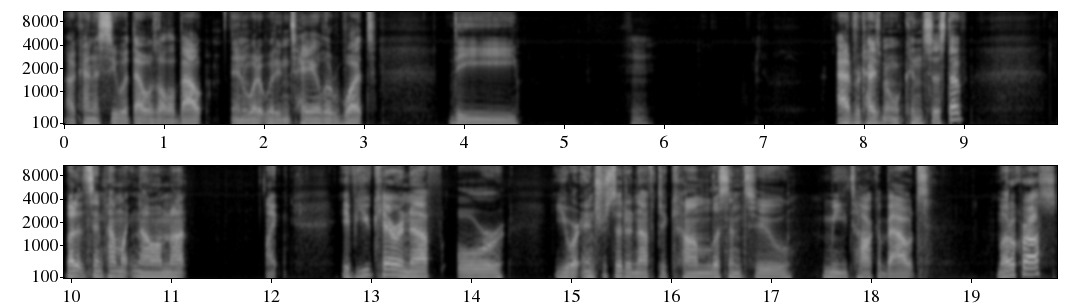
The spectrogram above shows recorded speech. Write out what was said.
uh, kind of see what that was all about and what it would entail or what the hmm, advertisement will consist of. But at the same time, like, no, I'm not like if you care enough or you are interested enough to come listen to me talk about motocross,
